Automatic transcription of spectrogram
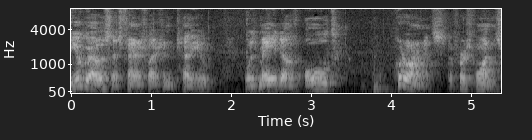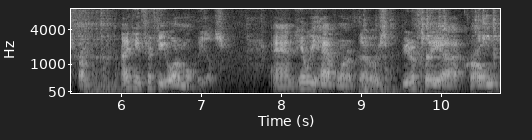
Hugos, as Fanish legend tell you, was made of old hood ornaments, the first ones from 1950 automobiles. And here we have one of those, beautifully uh, chromed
